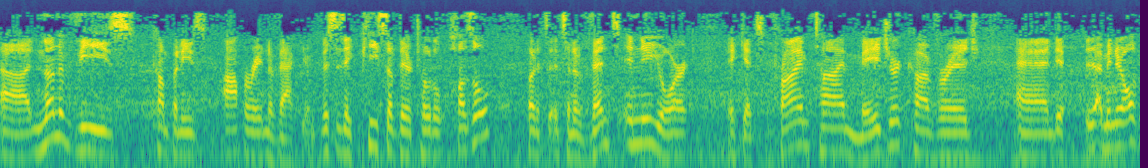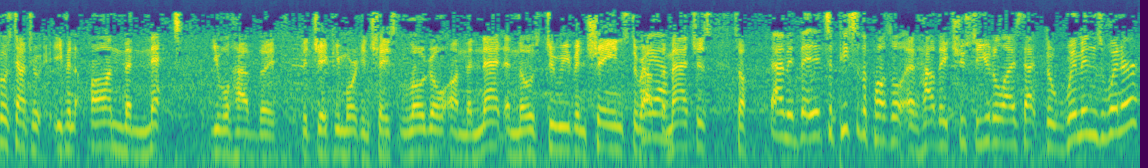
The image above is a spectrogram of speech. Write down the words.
Uh, none of these companies operate in a vacuum. This is a piece of their total puzzle, but it's, it's an event in New York. It gets prime time, major coverage, and I mean, it all goes down to even on the net. you will have the, the JP Morgan Chase logo on the net, and those do even change throughout Oh, yeah. the matches. So, I mean, it's a piece of the puzzle, and how they choose to utilize that. The women's winner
